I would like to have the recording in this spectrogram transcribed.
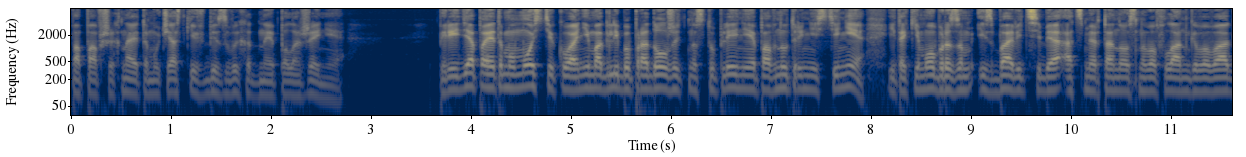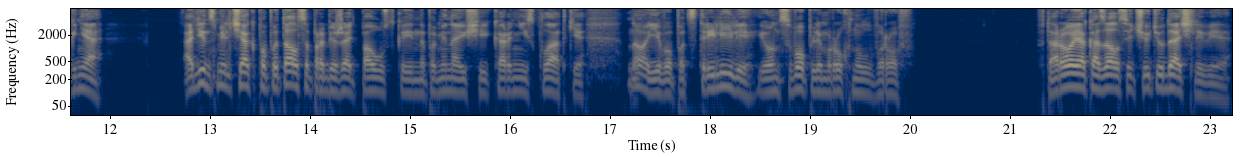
попавших на этом участке в безвыходное положение — Перейдя по этому мостику, они могли бы продолжить наступление по внутренней стене и таким образом избавить себя от смертоносного флангового огня. Один смельчак попытался пробежать по узкой, напоминающей карниз кладке, но его подстрелили, и он с воплем рухнул в ров. Второй оказался чуть удачливее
